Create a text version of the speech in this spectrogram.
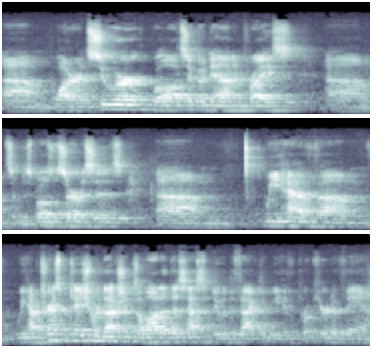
Um, water and sewer will also go down in price. Um, some disposal services. Um, we have um, we have transportation reductions. A lot of this has to do with the fact that we have procured a van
